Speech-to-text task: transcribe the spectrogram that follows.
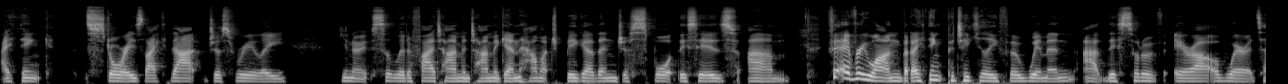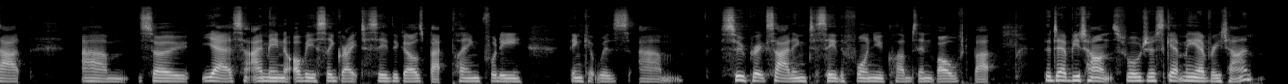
I think stories like that just really you know, solidify time and time again how much bigger than just sport this is um, for everyone, but I think particularly for women at this sort of era of where it's at. Um, so, yes, I mean, obviously great to see the girls back playing footy. I think it was um, super exciting to see the four new clubs involved, but the debutantes will just get me every time.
